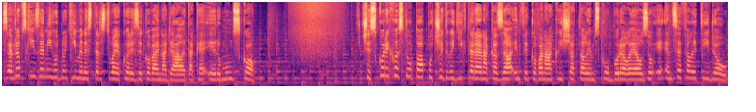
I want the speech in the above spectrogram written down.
Z evropských zemí hodnotí ministerstvo jako rizikové nadále také i Rumunsko. Česku rychle stoupá počet lidí, které nakazila infikovaná klíšata limskou boreliózou i encefalitidou.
